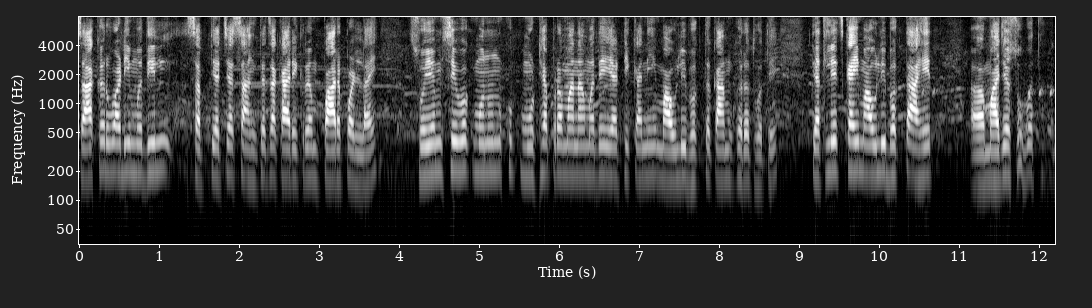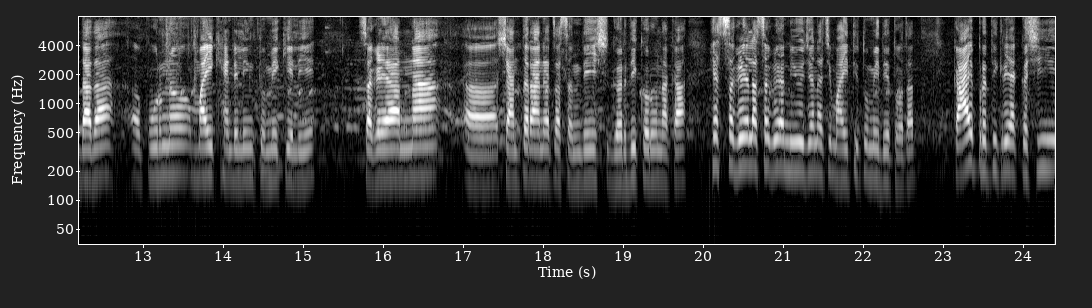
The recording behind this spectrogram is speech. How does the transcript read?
चाकरवाडीमधील सप्त्याच्या सांगत्याचा कार्यक्रम पार पडला आहे स्वयंसेवक म्हणून खूप मोठ्या प्रमाणामध्ये या ठिकाणी माऊली भक्त काम करत होते. त्यातलेच काही माऊली भक्त आहेत. माझ्यासोबत दादा पूर्ण माईक हँडलिंग तुम्ही केली आहे सगळ्यांना शांत राहण्याचा संदेश गर्दी करू नका. ह्या सगळ्याला सगळ्या नियोजनाची माहिती तुम्ही देत होतात. काय प्रतिक्रिया कशी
